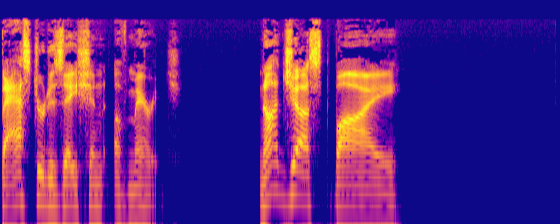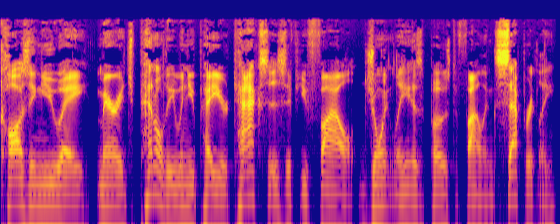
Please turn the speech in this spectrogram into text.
bastardization of marriage, not just by causing you a marriage penalty when you pay your taxes if you file jointly as opposed to filing separately,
